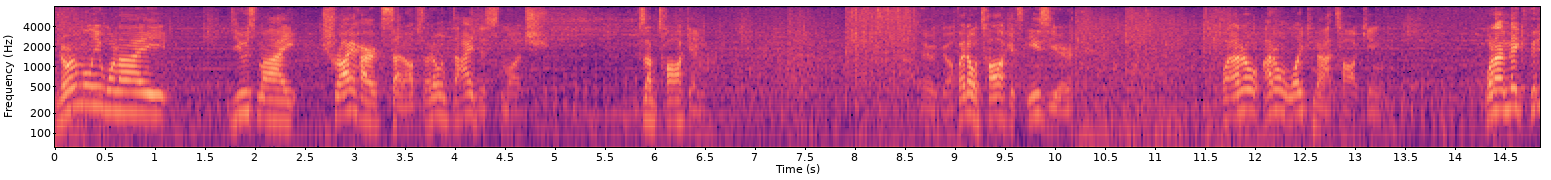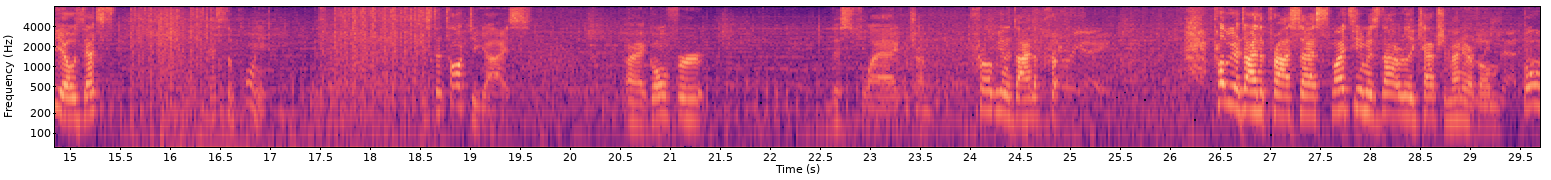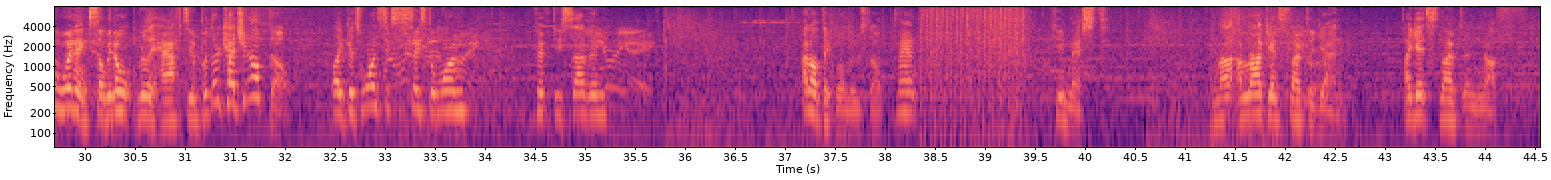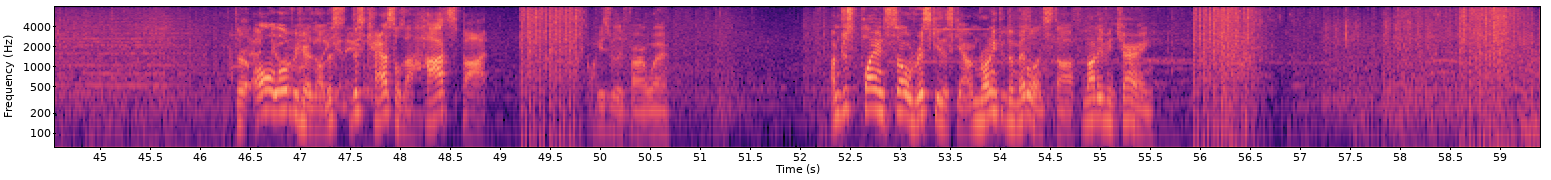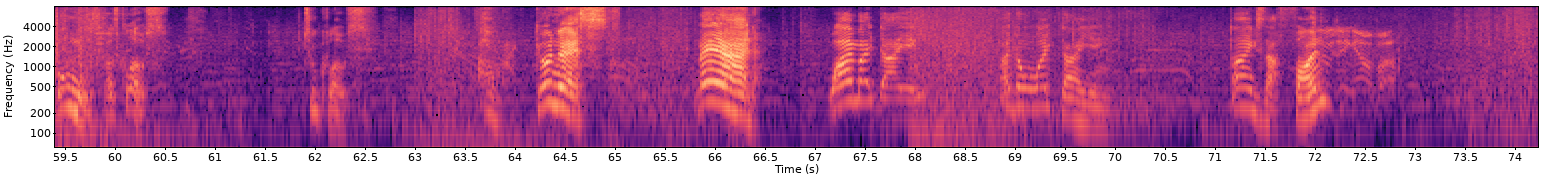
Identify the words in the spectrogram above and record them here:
normally when I use my try-hard setups, I don't die this much. Because I'm talking. There we go. If I don't talk, it's easier. But I don't I don't like not talking. When I make videos, that's that's the point. Is, is to talk to you guys. Alright, going for this flag, which I'm probably gonna die in the pro probably gonna die in the process. My team has not really captured many of them, but we're winning, so we don't really have to. But they're catching up though. Like it's 166 to 157. I don't think we'll lose though. Man, he missed. I'm not. I'm not getting sniped again. I get sniped enough. They're all over here though. This this castle's a hot spot. Oh, he's really far away. I'm just playing so risky this game. I'm running through the middle and stuff. I'm not even caring. Ooh, that was close. Too close. Oh my goodness! Man! Why am I dying? I don't like dying. Dying's not fun.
